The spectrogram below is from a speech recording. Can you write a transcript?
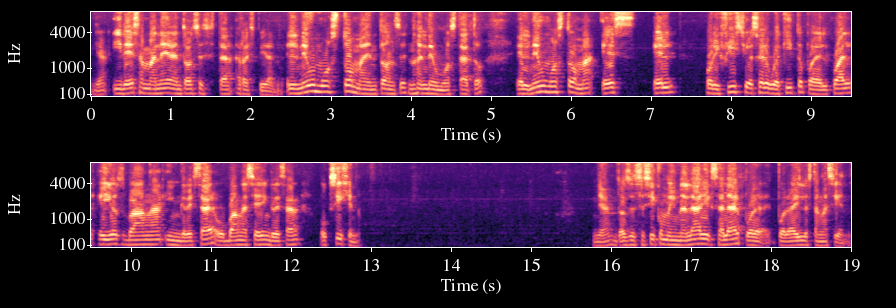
¿Ya? Y de esa manera entonces está respirando. El neumostoma entonces, no el neumostato, el neumostoma es el orificio, es el huequito por el cual ellos van a ingresar o van a hacer ingresar oxígeno. ¿Ya? Entonces así como inhalar y exhalar, por, por ahí lo están haciendo.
